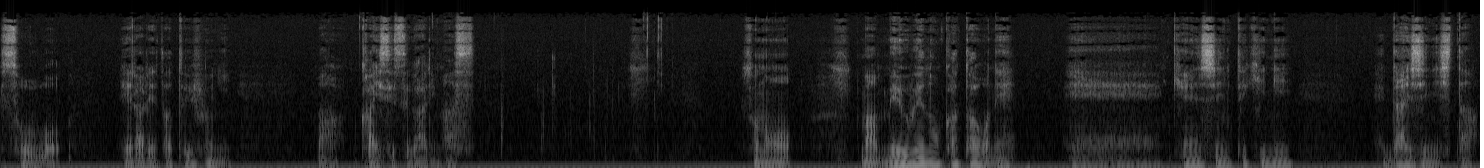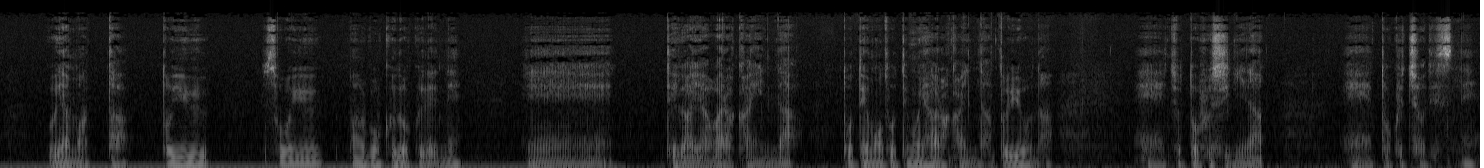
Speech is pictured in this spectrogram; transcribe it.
層を得られたというふうに、まあ、解説があります。その、まあ、目上の方をね、献身的に大事にした敬ったというそういう、まあ、極読でね、えー、手が柔らかいんだとてもとても柔らかいんだというような、えー、ちょっと不思議な、えー、特徴ですね。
